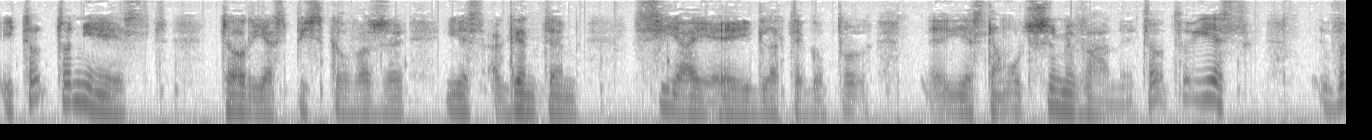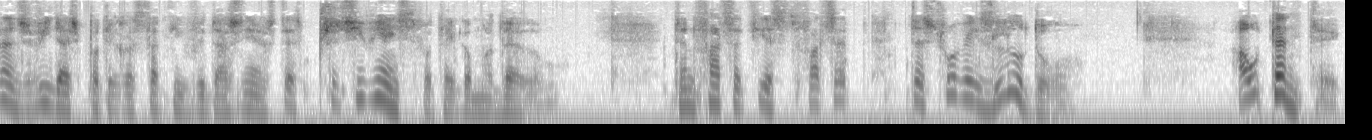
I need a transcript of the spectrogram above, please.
I to, to nie jest teoria spiskowa, że jest agentem CIA, dlatego jest tam utrzymywany. To, to jest, wręcz widać po tych ostatnich wydarzeniach, że to jest przeciwieństwo tego modelu. Ten facet jest facet, to jest człowiek z ludu, autentyk.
